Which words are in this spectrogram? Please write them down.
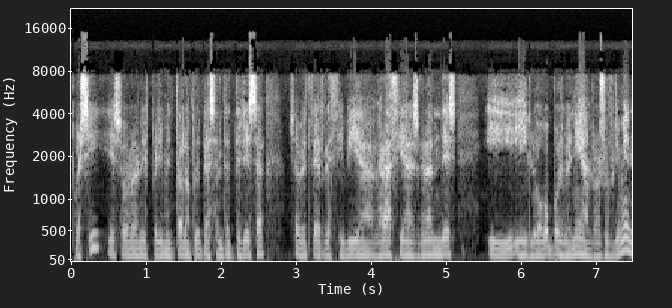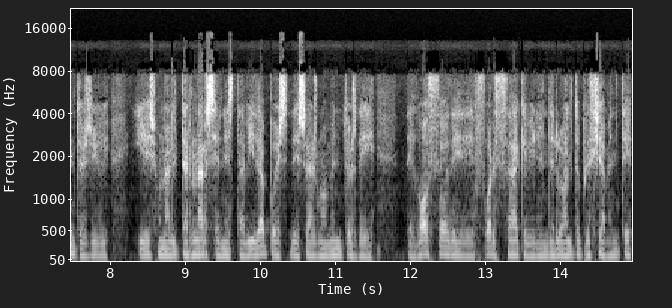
Pues sí, eso lo han experimentado la propia Santa Teresa. Muchas veces recibía gracias grandes y, luego pues venían los sufrimientos y, y, es un alternarse en esta vida pues de esos momentos de, de gozo, de fuerza que vienen de lo alto precisamente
